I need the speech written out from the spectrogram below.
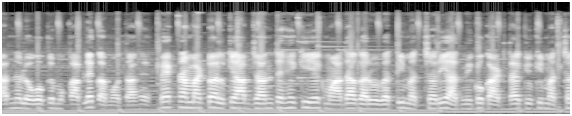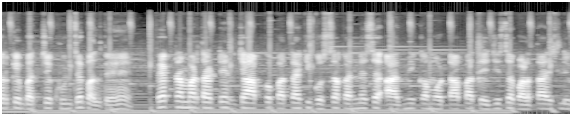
अन्य लोगों के मुकाबले कम होता है। फैक्ट नंबर ट्वेल्व क्या आप जानते हैं कि एक मादा गर्भवती मच्छर ही आदमी को काटता है क्योंकि मच्छर के बच्चे खून से पलते हैं। फैक्ट नंबर थर्टीन क्या आपको पता है कि गुस्सा करने से आदमी का मोटापा तेज़ी से बढ़ता है, इसलिए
